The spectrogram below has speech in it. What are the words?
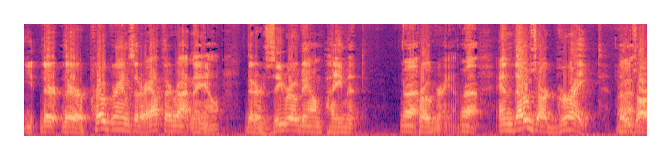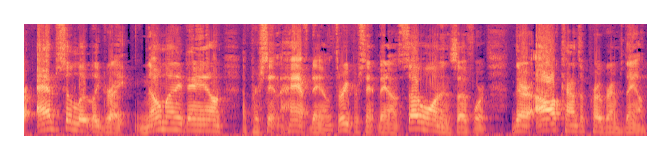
you, there there are programs that are out there right now that are zero down payment Right. programs. Right. And those are great. Those Right. are absolutely great. No money down, a percent and a half down, 3% down, so on and so forth. There are all kinds of programs down.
